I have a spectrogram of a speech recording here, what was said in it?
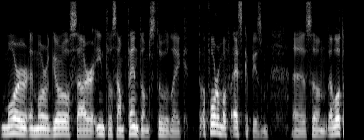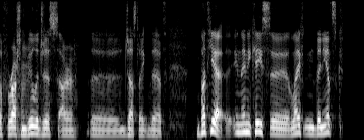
more and more girls are into some phantoms too, like a form of escapism. Uh, so a lot of Russian mm-hmm. villages are uh, just like that but yeah, in any case, uh, life in Donetsk,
